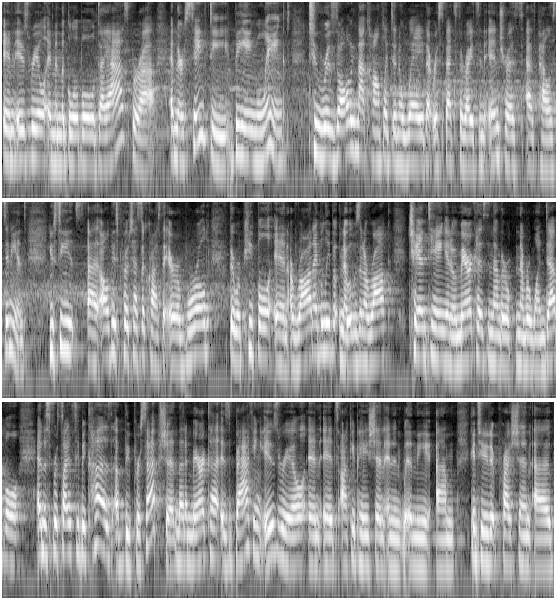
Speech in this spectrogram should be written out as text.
in Israel and in the global diaspora and their safety being linked to resolving that conflict in a way that respects the rights and interests of Palestinians. You see uh, all these protests across the Arab world. There were people in Iran, I believe, no, it was in Iraq, chanting, you know, America is the number, number one devil. And it's precisely because of the perception that America is backing Israel in its occupation and in, in the um, continued oppression of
